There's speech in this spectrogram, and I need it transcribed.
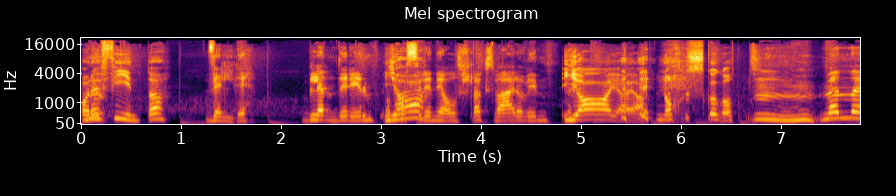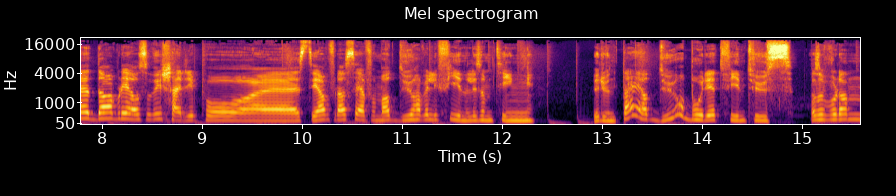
Og det er fint, da. Veldig. Blender inn og Ja. passer inn i all slags vær og vind. Ja, ja, ja. Norsk og godt. Mm, men eh, da blir jeg også nysgjerrig på, eh, Stian, for da ser jeg for meg at du har veldig fine liksom, ting rundt deg. Ja, du bor i et fint hus. Altså, hvordan,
